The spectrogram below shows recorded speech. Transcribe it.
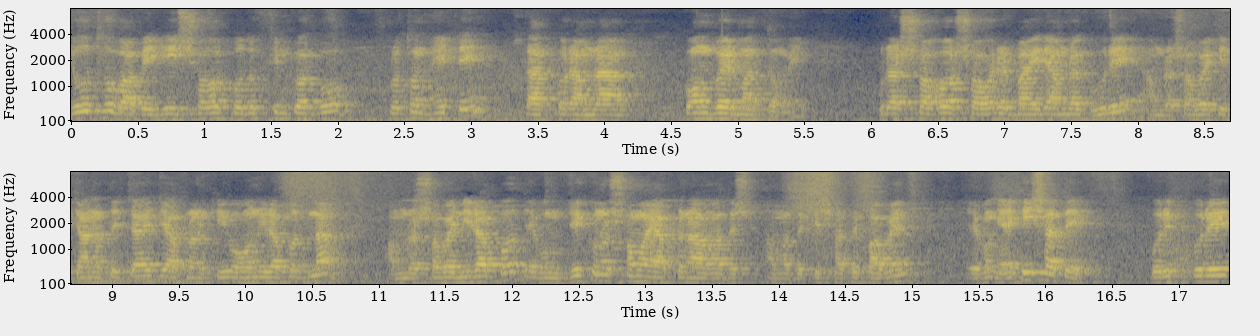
যৌথভাবে এই শহর প্রদক্ষিণ করব। প্রথম হেঁটে, তারপর আমরা কনভয়ের মাধ্যমে। পুরো শহর, শহরের বাইরে আমরা ঘুরে আমরা সবাইকে জানাতে চাই যে আপনারা কেউ অনিরাপদ না। আমরা সবাই নিরাপদ এবং যে কোনো সময় আপনারা আমাদের আমাদেরকে সাথে পাবেন এবং একই সাথে ফরিদপুরের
